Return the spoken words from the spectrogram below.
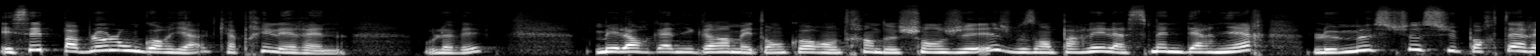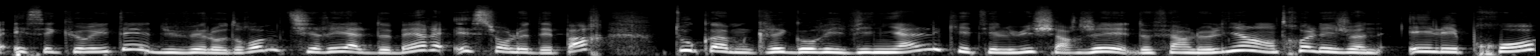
et c'est Pablo Longoria qui a pris les rênes. Vous l'avez mais l'organigramme est encore en train de changer. Je vous en parlais la semaine dernière. Le monsieur supporter et sécurité du vélodrome, Thierry Aldebert, est sur le départ, tout comme Grégory Vignal, qui était lui chargé de faire le lien entre les jeunes et les pros.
